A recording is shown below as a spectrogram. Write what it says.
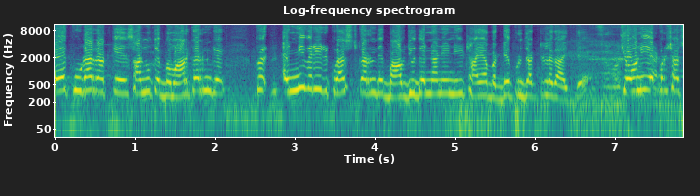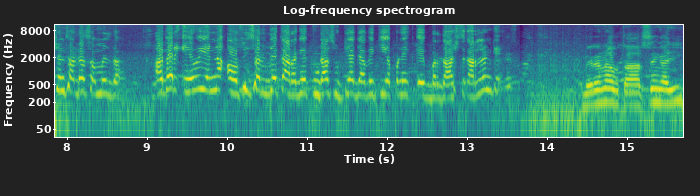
ਇਹ ਕੂੜਾ ਰੱਖ ਕੇ ਸਾਨੂੰ ਤੇ ਬਿਮਾਰ ਕਰਨਗੇ। ਕੋਈ ਇੰਨੀ ਵਾਰੀ ਰਿਕੁਐਸਟ ਕਰਨ ਦੇ ਬਾਵਜੂਦ ਇਹਨਾਂ ਨੇ ਨਹੀਂ ਉਠਾਇਆ ਵੱਡੇ ਪ੍ਰੋਜੈਕਟ ਲਗਾ ਦਿੱਤੇ। ਕਿਉਂ ਨਹੀਂ ਇਹ ਪ੍ਰਸ਼ਾਸਨ ਸਾਡਾ ਸਮਝਦਾ? ਅਗਰ ਇਹ ਵੀ ਇਹਨਾਂ ਆਫੀਸਰ ਦੇ ਘਰ ਅਗੇ ਕੂੜਾ ਸੁੱਟਿਆ ਜਾਵੇ ਕੀ ਆਪਣੇ ਇਹ ਬਰਦਾਸ਼ਤ ਕਰ ਲੈਣਗੇ? ਮੇਰਾ ਨਾਮ ਅਵਤਾਰ ਸਿੰਘ ਹੈ ਜੀ।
